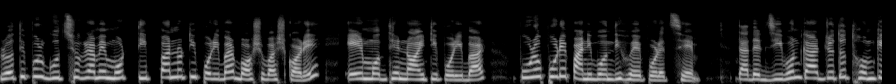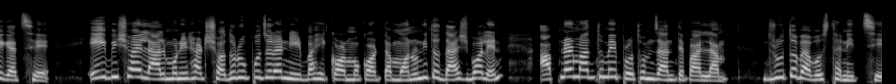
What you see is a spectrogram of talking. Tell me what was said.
রতিপুর গুচ্ছগ্রামে মোট তিপ্পান্নটি পরিবার বসবাস করে। এর মধ্যে নয়টি পরিবার পুরোপুরি পানিবন্দী হয়ে পড়েছে। তাদের জীবন কার্যত থমকে গেছে। এই বিষয়ে লালমনিরহাট সদর উপজেলার নির্বাহী কর্মকর্তা মনোনীত দাস বলেন, আপনার মাধ্যমে প্রথম জানতে পারলাম। দ্রুত ব্যবস্থা নিচ্ছি।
